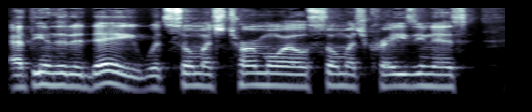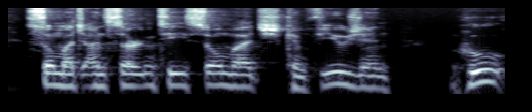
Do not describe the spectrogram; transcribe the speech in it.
at the end of the day, with so much turmoil, so much craziness, so much uncertainty, so much confusion, who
